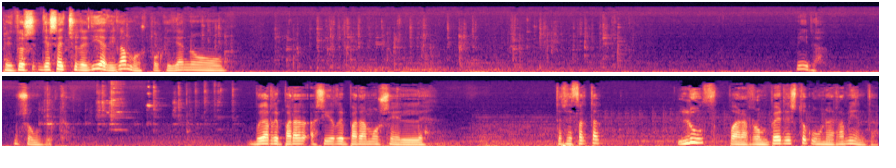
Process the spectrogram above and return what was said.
Pero entonces ya se ha hecho de día, digamos, porque ya no... Mira, un segundito. Voy a reparar, así reparamos el... Te hace falta luz para romper esto con una herramienta.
